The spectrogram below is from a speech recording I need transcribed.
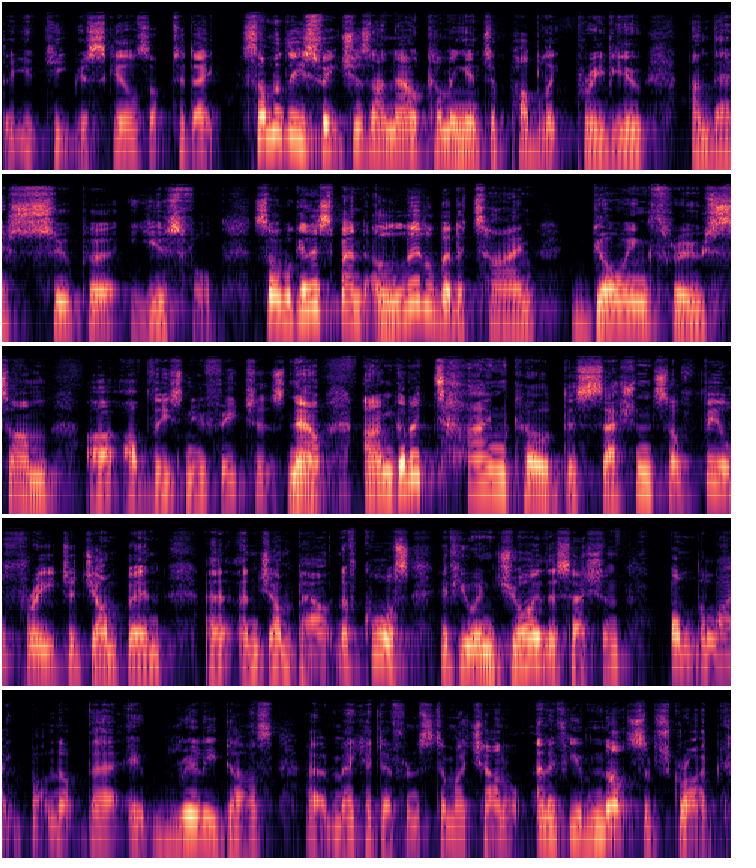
that you keep your skills up to date. Some of these features are now coming into public preview, and they're super useful. So we're going to spend a little bit of time going through some uh, of these new features. Now, I'm going to time code this session, so feel free to jump in uh, and jump out. And of course, if you enjoy the session, bump the like button up there. It really does uh, make a difference to my channel. And if you've not subscribed,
